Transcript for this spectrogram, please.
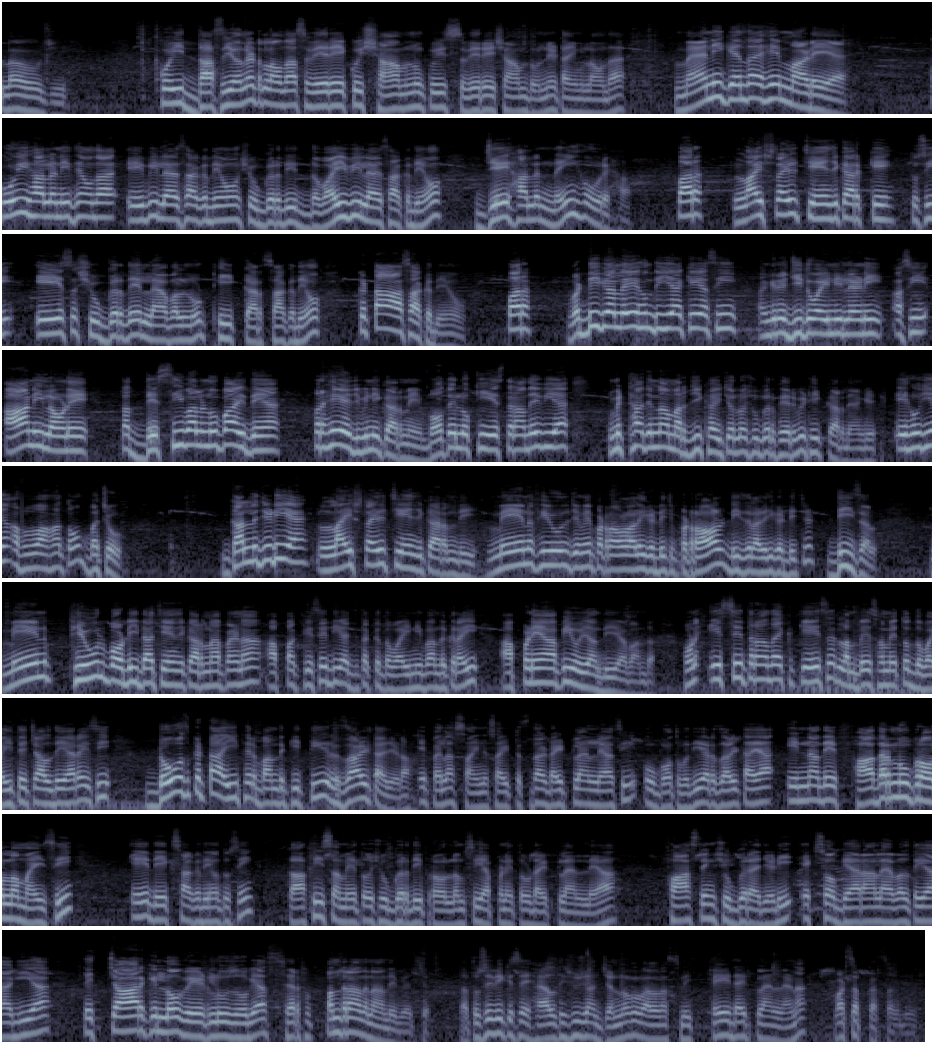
ਲਓ ਜੀ। ਕੋਈ 10 ਯੂਨਿਟ ਲਾਉਂਦਾ ਸਵੇਰੇ, ਕੋਈ ਸ਼ਾਮ ਨੂੰ, ਕੋਈ ਸਵੇਰੇ ਸ਼ਾਮ ਦੋਨੇ ਟਾਈਮ ਲਾਉਂਦਾ। ਮੈਂ ਨਹੀਂ ਕਹਿੰਦਾ ਇਹ ਮਾੜੇ ਐ। ਕੋਈ ਹੱਲ ਨਹੀਂ ਤੇ ਆਉਂਦਾ। ਇਹ ਵੀ ਲੈ ਸਕਦੇ ਹੋ, ਸ਼ੂਗਰ ਦੀ ਦਵਾਈ ਵੀ ਲੈ ਸਕਦੇ ਹੋ, ਜੇ ਹੱਲ ਨਹੀਂ ਹੋ ਰਿਹਾ। ਪਰ ਲਾਈਫ ਸਟਾਈਲ ਚੇਂਜ ਕਰਕੇ ਤੁਸੀਂ ਇਸ ਸ਼ੂਗਰ ਦੇ ਲੈਵਲ ਨੂੰ ਠੀਕ ਕਰ ਸਕਦੇ ਹੋ, ਘਟਾ ਸਕਦੇ ਹੋ। ਪਰ ਵੱਡੀ ਗੱਲ ਇਹ ਹੁੰਦੀ ਹੈ ਕਿ ਅਸੀਂ ਅੰਗਰੇਜ਼ੀ ਦਵਾਈ ਨਹੀਂ ਲੈਣੀ, ਅਸੀਂ ਆਹ ਨਹੀਂ ਲਾਉਣੇ ਤਾਂ ਦੇਸੀ ਵੱਲ ਨੂੰ ਭਜਦੇ ਆ, ਪਰਹੇਜ਼ ਵੀ ਨਹੀਂ ਕਰਨੇ। ਬਹੁਤੇ ਲੋਕੀ ਇਸ ਤਰ੍ਹਾਂ ਦੇ ਵੀ ਐ ਮਿੱਠਾ ਜਿੰਨਾ ਮਰਜ਼ੀ ਖਾਈ ਚੱਲੋ, ਸ਼ੂਗਰ ਫੇਰ ਵੀ ਠੀਕ ਕਰ ਦਿਆਂਗੇ। ਇਹੋ ਜੀਆਂ ਅਫਵਾਹਾਂ ਤੋਂ ਬਚੋ। ਗੱਲ ਜਿਹੜੀ ਹੈ ਲਾਈਫ ਸਟਾਈਲ ਚੇਂਜ ਕਰਨ ਦੀ। ਮੇਨ ਫਿਊਲ ਜਿਵੇਂ ਪੈਟਰੋਲ ਵਾਲੀ ਗੱਡੀ 'ਚ ਪੈਟਰੋਲ ਡੀਜ਼ਲ ਵਾਲੀ ਗੱਡੀ 'ਚ ਡੀਜ਼ਲ ਮੇਨ ਫਿਊਲ ਬੋਡੀ ਦਾ ਚੇਂਜ ਕਰਨਾ ਪੈਣਾ। ਆਪਾਂ ਕਿਸੇ ਦੀ ਅੱਜ ਤੱਕ ਦਵਾਈ ਨਹੀਂ ਬੰਦ ਕਰਾਈ, ਆਪਣੇ ਆਪ ਹੀ ਹੋ ਜਾਂਦੀ ਆ ਬੰਦ। ਹੁਣ ਇਸੇ ਤਰ੍ਹਾਂ ਦਾ ਇੱਕ ਕੇਸ ਲੰਬੇ ਸਮੇਂ ਤੋਂ ਦਵਾਈ ਤੇ ਚੱਲਦੇ ਆ ਰਹੇ ਸੀ। ਡੋਜ਼ ਘਟਾਈ, ਫਿਰ ਬੰਦ ਕੀਤੀ, ਰਿਜ਼ਲਟ ਆ ਜਿਹੜਾ। ਇਹ ਪਹਿਲਾਂ ਸਾਈਨਸਾਈਟਸ ਦਾ ਡਾਈਟ ਪਲਾਨ ਲਿਆ ਸੀ, ਉਹ ਬਹੁਤ ਵਧੀਆ ਰਿਜ਼ਲਟ ਆਇਆ। ਇਹਨਾਂ ਦੇ ਫਾਦਰ ਨੂੰ ਪ੍ਰੋਬਲਮ ਆਈ ਸੀ। ਇਹ ਦੇਖ ਸਕਦੇ ਹੋ ਤੁਸੀਂ, ਕਾਫੀ ਸਮੇਂ ਤੋਂ ਸ਼ੂਗਰ ਦੀ ਪ੍ਰੋਬਲਮ ਸੀ, ਆਪਣੇ ਤੋਂ ਡਾਈਟ ਪਲਾਨ ਲਿਆ। ਫਾਸਟਿੰਗ ਸ਼ੂਗਰ ਹੈ ਜਿਹੜੀ 111 ਲੈਵਲ ਤੇ ਆ ਗਈ ਆ। ਤੇ 4 ਕਿਲੋ weight lose ਹੋ ਗਿਆ ਸਿਰਫ 15 ਦਿਨਾਂ ਦੇ ਵਿੱਚ। ਤਾਂ ਤੁਸੀਂ ਵੀ ਕਿਸੇ ਹੈਲਥ ਇਸ਼ੂ ਜਾਂ ਜਨਰਲ ਵੈਲਨੈਸ ਲਈ ਪੇ ਡਾਈਟ ਪਲਾਨ ਲੈਣਾ, WhatsApp ਕਰ ਸਕਦੇ ਹੋ।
